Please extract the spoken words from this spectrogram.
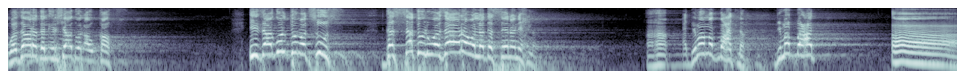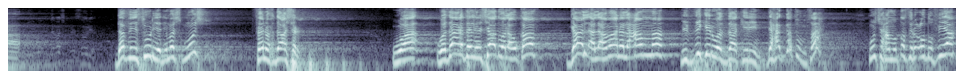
وزارة الإرشاد والأوقاف. إذا قلت مدسوس دسته الوزارة ولا دسينا نحن؟ أها دي ما مطبعتنا. دي مطبعه آه ده في سوريا دمشق مش 2011 ووزارة الإرشاد والأوقاف قال الأمانة العامة للذكر والذاكرين. دي حقتهم صح؟ مش حمنتصر عضو فيها؟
